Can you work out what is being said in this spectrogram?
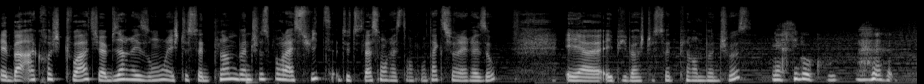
eh ben, accroche-toi, tu as bien raison et je te souhaite plein de bonnes choses pour la suite. De toute façon, on reste en contact sur les réseaux. Et, euh, et puis, bah, je te souhaite plein de bonnes choses. Merci beaucoup.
